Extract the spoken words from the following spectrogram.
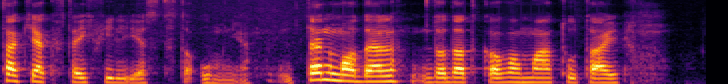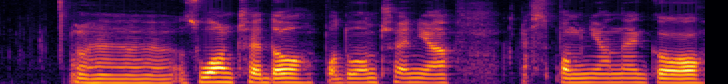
tak jak w tej chwili jest to u mnie. Ten model dodatkowo ma tutaj e, złącze do podłączenia wspomnianego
